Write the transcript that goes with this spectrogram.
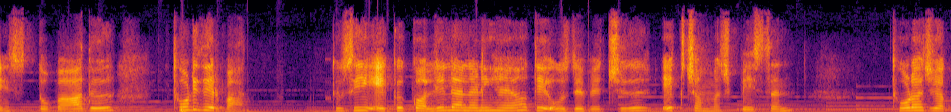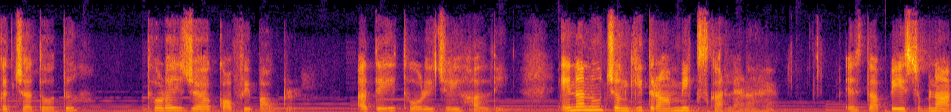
ਇਸ ਤੋਂ ਬਾਅਦ ਥੋੜੀ ਦੇਰ ਬਾਅਦ ਤੁਸੀਂ ਇੱਕ ਕੌਲੀ ਲੈ ਲੈਣੀ ਹੈ ਤੇ ਉਸ ਦੇ ਵਿੱਚ ਇੱਕ ਚਮਚ ਬੇਸਨ ਥੋੜਾ ਜਿਹਾ ਕੱਚਾ ਦੁੱਧ ਥੋੜਾ ਜਿਹਾ ਕਾਫੀ ਪਾਊਡਰ ਅਤੇ ਥੋੜੀ ਜਿਹੀ ਹਲਦੀ। ਇਹਨਾਂ ਨੂੰ ਚੰਗੀ ਤਰ੍ਹਾਂ ਮਿਕਸ ਕਰ ਲੈਣਾ ਹੈ। ਇਸ ਦਾ ਪੇਸਟ ਬਣਾ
